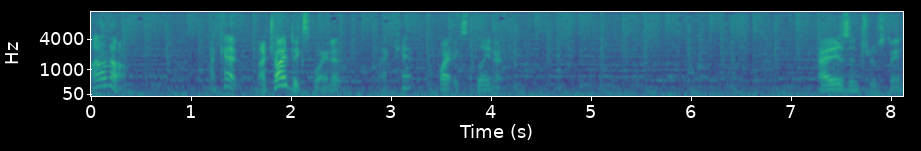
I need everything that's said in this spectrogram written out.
I don't know. I can't. I tried to explain it. I can't quite explain it. That is interesting.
